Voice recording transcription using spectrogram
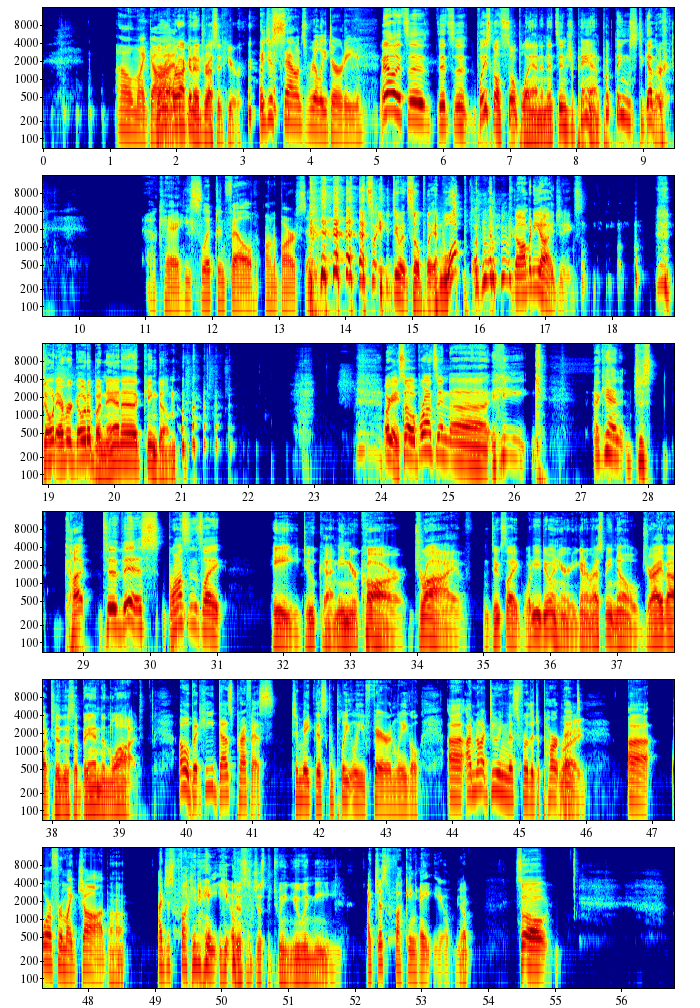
Oh my We're god. not, we're not going to address it here. it just sounds really dirty. well, it's a it's a place called Soapland, and it's in Japan. Put things together. Okay, he slipped and fell on a bar stool. That's what you do at Soapland. Whoop! Comedy hijinks. Don't ever go to Banana Kingdom. okay, so Bronson, uh, he again just cut to this. Bronson's like, "Hey, Duke, I'm in your car. Drive." And Duke's like, "What are you doing here? Are you gonna arrest me?" No, drive out to this abandoned lot. Oh, but he does preface to make this completely fair and legal. Uh, I'm not doing this for the department Right. uh, or for my job. Uh huh. I just fucking hate you. This is just between you and me. I just fucking hate you. Yep. So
